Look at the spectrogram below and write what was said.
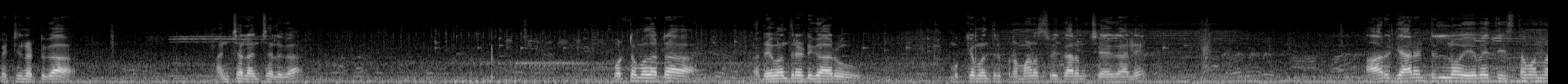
పెట్టినట్టుగా అంచెలంచెలుగా మొట్టమొదట రేవంత్ రెడ్డి గారు ముఖ్యమంత్రి ప్రమాణ స్వీకారం చేయగానే ఆరు గ్యారంటీల్లో ఏవైతే ఇస్తామన్న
